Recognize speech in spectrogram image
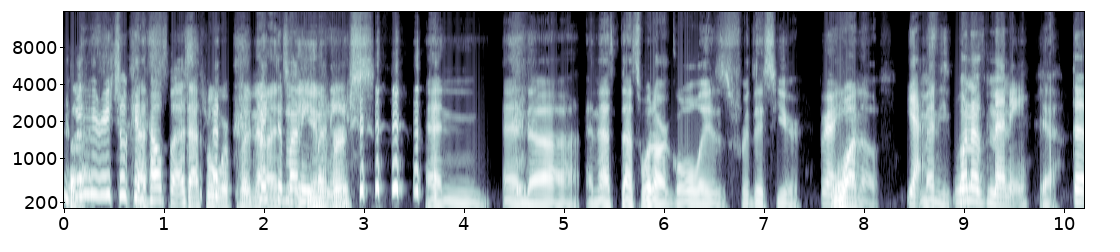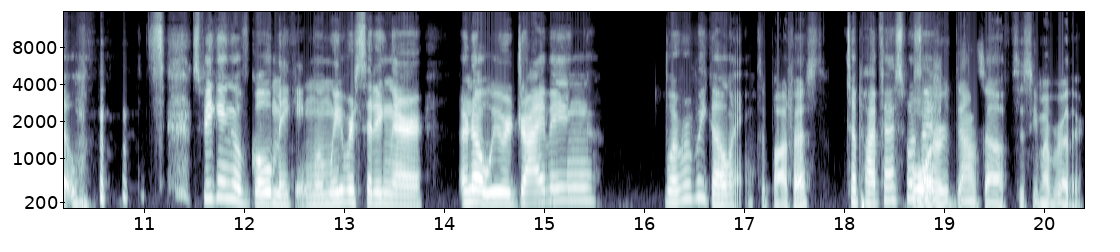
maybe Rachel can help us. That's what we're putting out Make the into the, money money. universe, and and uh and that's that's what our goal is for this year. right. One of yeah, many, One but- of many. Yeah. The speaking of goal making, when we were sitting there, or no, we were driving. Where were we going? to Podfest To Podfest was or it? down south to see my brother.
